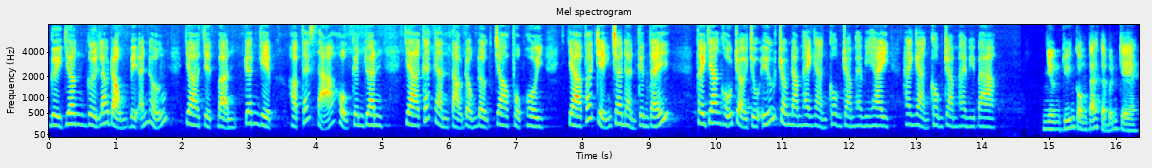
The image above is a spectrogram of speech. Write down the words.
người dân, người lao động bị ảnh hưởng do dịch bệnh, doanh nghiệp, hợp tác xã, hộ kinh doanh và các ngành tạo động lực cho phục hồi và phát triển cho nền kinh tế. Thời gian hỗ trợ chủ yếu trong năm 2022-2023. Nhân chuyến công tác tại Bến Tre,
